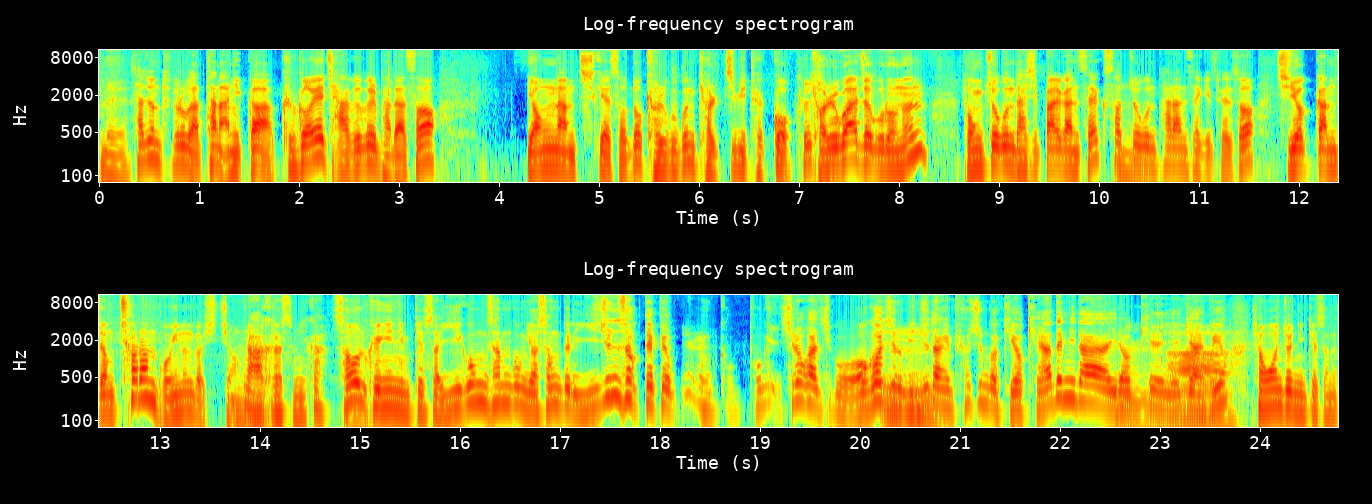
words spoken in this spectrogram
네. 사전 투표로 나타나니까 그거에 자극을 받아서 영남 측에서도 결국은 결집이 됐고 그렇죠. 결과적으로는 동쪽은 다시 빨간색, 서쪽은 음. 파란색이 돼서 지역 감정처럼 보이는 것이죠. 아 그렇습니까? 서울 괭이님께서 2030 여성들이 이준석 대표 음, 보기 싫어가지고 어거지로 음. 민주당에 표준 거 기억해야 됩니다. 이렇게 음. 얘기하고요. 아. 정원조님께서는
